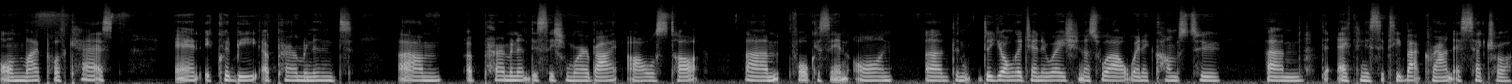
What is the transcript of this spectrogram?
on my podcast and it could be a permanent um, a permanent decision whereby I will start um, focusing on uh, the, the younger generation as well when it comes to um, the ethnicity background, etc.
